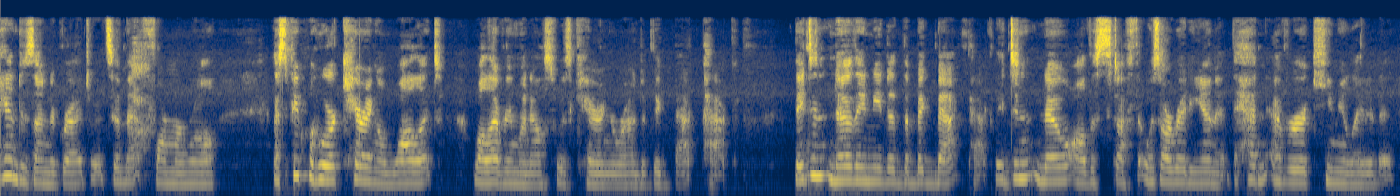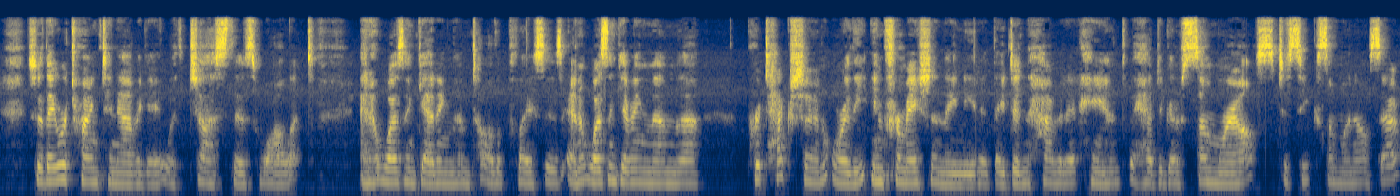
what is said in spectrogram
and as undergraduates in that former role, as people who were carrying a wallet while everyone else was carrying around a big backpack. They didn't know they needed the big backpack. They didn't know all the stuff that was already in it. They hadn't ever accumulated it. So they were trying to navigate with just this wallet. And it wasn't getting them to all the places. And it wasn't giving them the protection or the information they needed. They didn't have it at hand. They had to go somewhere else to seek someone else out.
